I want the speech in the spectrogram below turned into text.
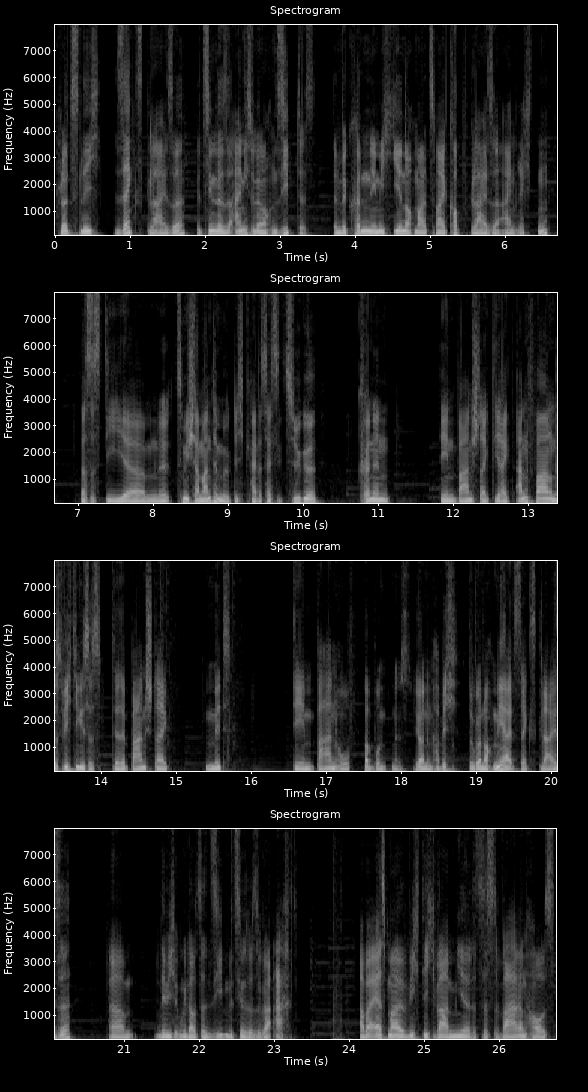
plötzlich sechs Gleise, beziehungsweise eigentlich sogar noch ein siebtes. Denn wir können nämlich hier nochmal zwei Kopfgleise einrichten. Das ist die, äh, eine ziemlich charmante Möglichkeit. Das heißt, die Züge können den Bahnsteig direkt anfahren. Und das Wichtige ist, dass der Bahnsteig mit dem Bahnhof verbunden ist. Ja, dann habe ich sogar noch mehr als sechs Gleise. Ähm, nämlich um genau zu sein sieben beziehungsweise sogar acht. Aber erstmal wichtig war mir, dass das Warenhaus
